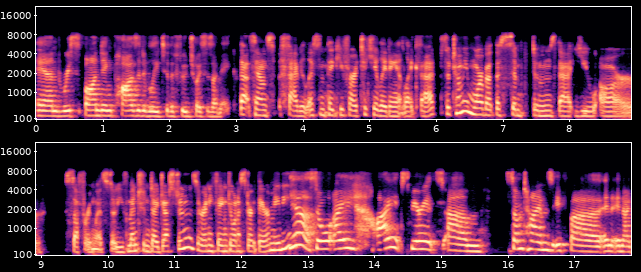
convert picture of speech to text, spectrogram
and responding positively to the food choices I make. That sounds fabulous. And thank you for articulating it like that. So tell me more about the symptoms that you are suffering with. So you've mentioned digestion. Is there anything, do you want to start there maybe? Yeah. So I, I experience, um, sometimes if uh, and, and i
